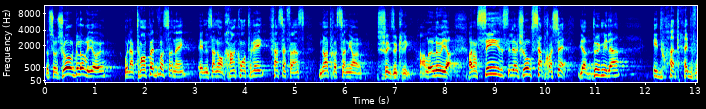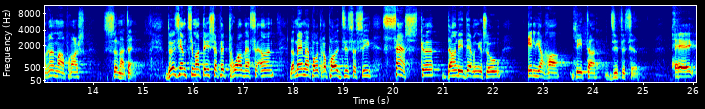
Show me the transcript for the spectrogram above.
De ce jour glorieux où la trompette va sonner et nous allons rencontrer face à face notre Seigneur Jésus-Christ. Alléluia. Alors, si le jour s'approchait il y a 2000 ans, il doit être vraiment proche ce matin. Deuxième Timothée, chapitre 3, verset 1, le même apôtre Paul dit ceci, Sache que dans les derniers jours, il y aura des temps difficiles. Et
